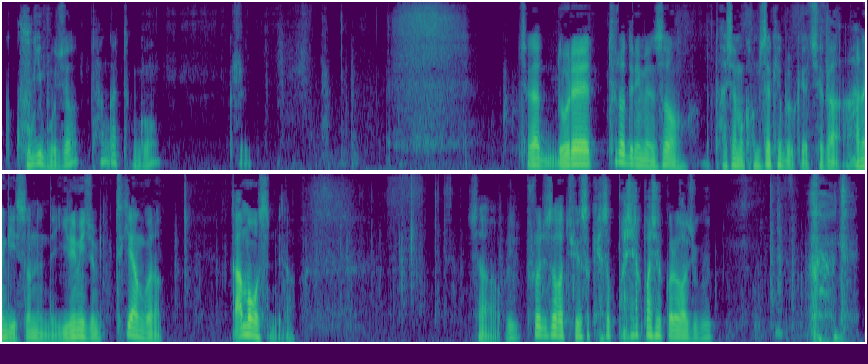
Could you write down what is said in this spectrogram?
국이 뭐죠? 탕 같은 거? 그, 제가 노래 틀어드리면서 다시 한번 검색해 볼게요. 제가 아는 게 있었는데, 이름이 좀 특이한 거라 까먹었습니다. 자, 우리 프로듀서가 뒤에서 계속 바시락바시락 거려가지고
